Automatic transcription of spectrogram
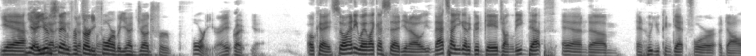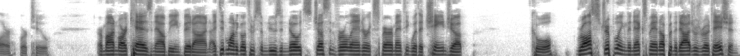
Yeah, Yeah, you have gotta Stanton for adjust your plan. 34, but you had Judge for 40, right? Right. Yeah. Okay, so anyway, like I said, you know that's how you get a good gauge on league depth and um, and who you can get for a dollar or two. German Marquez now being bid on. I did want to go through some news and notes. Justin Verlander experimenting with a changeup. Cool. Ross Stripling, the next man up in the Dodgers rotation.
